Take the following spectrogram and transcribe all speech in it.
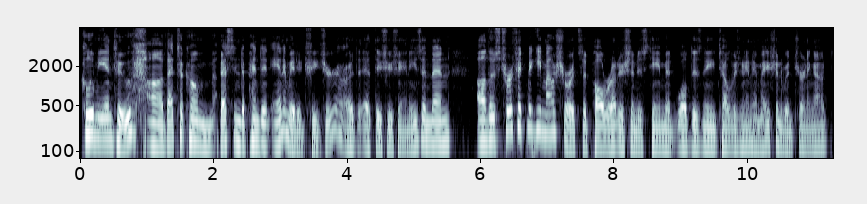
clue me into, uh, that took home Best Independent Animated Feature uh, at the year's And then uh, those terrific Mickey Mouse shorts that Paul Rudish and his team at Walt Disney Television Animation have been churning out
